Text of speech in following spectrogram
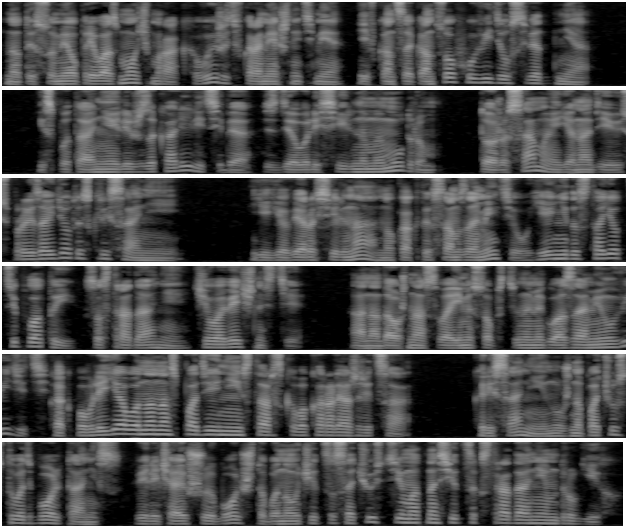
Но ты сумел превозмочь мрак, выжить в кромешной тьме и в конце концов увидел свет дня. Испытания лишь закалили тебя, сделали сильным и мудрым. То же самое, я надеюсь, произойдет и с Крисанией. Ее вера сильна, но, как ты сам заметил, ей недостает теплоты, сострадания, человечности. Она должна своими собственными глазами увидеть, как повлияло на нас падение Истарского короля-жреца. Крисании нужно почувствовать боль, Танис, величайшую боль, чтобы научиться сочувствием относиться к страданиям других.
